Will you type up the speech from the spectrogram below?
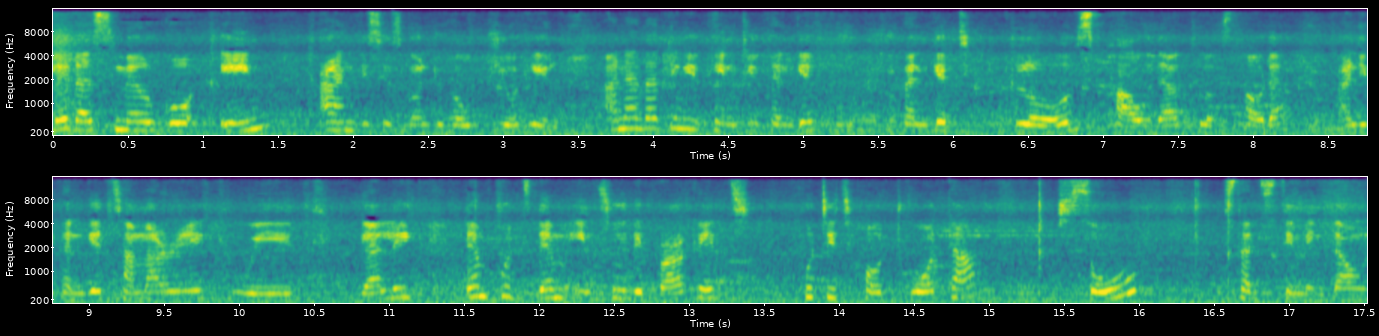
let that smell go in and this is going to help your heal. Another thing you can do you can get you can get cloves powder cloves powder and you can get turmeric with garlic. Then put them into the bucket put it hot water so start steaming down.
